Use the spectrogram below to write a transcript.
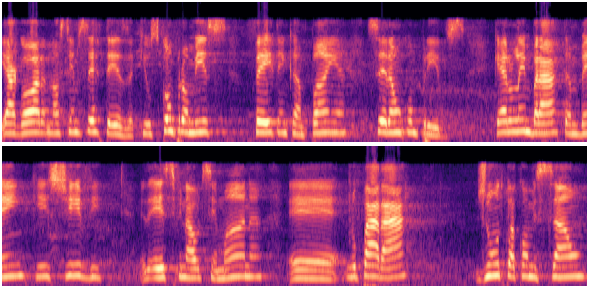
E agora nós temos certeza que os compromissos feitos em campanha serão cumpridos. Quero lembrar também que estive esse final de semana é, no Pará, junto com a comissão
